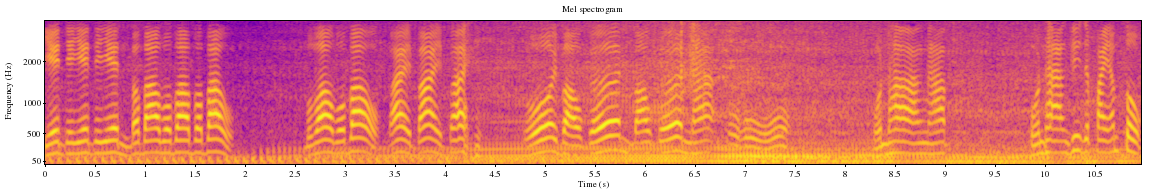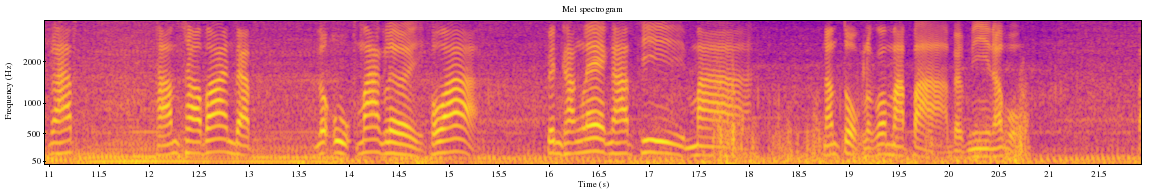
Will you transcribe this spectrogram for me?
เย็นใจเย็นใจเย็นเบาเบาเบาเบาเบาเบาเบาเบาเบาไปไปไปโอ้ยเบาเกินเบาเกินนะฮะโอ้โหหนทางนะครับหนทางที่จะไปน้ำตกนะครับ ถามชาวบ้านแบบระอุมากเลย เพราะว่าเป็นครั้งแรกนะครับที่มาน้ำตกแล้วก็มาป่าแบบนี้นะผมไป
